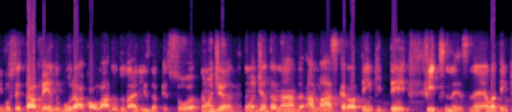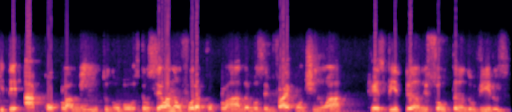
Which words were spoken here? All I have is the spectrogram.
e você tá vendo buraco ao lado do nariz da pessoa, não adianta, não adianta nada. A máscara ela tem que ter fitness, né? Ela tem que ter acoplamento no rosto. Então, se ela não for acoplada, você vai continuar respirando e soltando vírus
